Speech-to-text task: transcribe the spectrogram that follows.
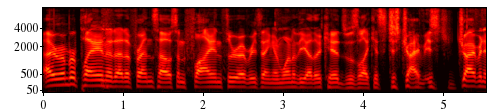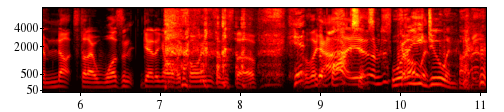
I remember playing it at a friend's house and flying through everything, and one of the other kids was like, "It's just drive, it's driving him nuts that I wasn't getting all the coins and stuff." Hit I was like, the "Ah, boxes. I'm just what are you doing, buddy?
